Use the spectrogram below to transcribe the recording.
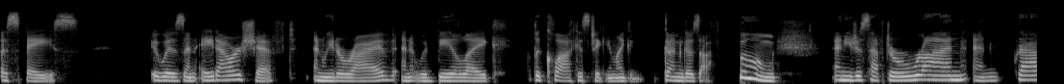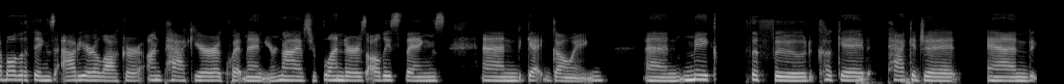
a space. It was an eight hour shift, and we'd arrive, and it would be like the clock is ticking, like a gun goes off, boom. and you just have to run and grab all the things out of your locker, unpack your equipment, your knives, your blenders, all these things, and get going and make the food, cook it, package it, and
